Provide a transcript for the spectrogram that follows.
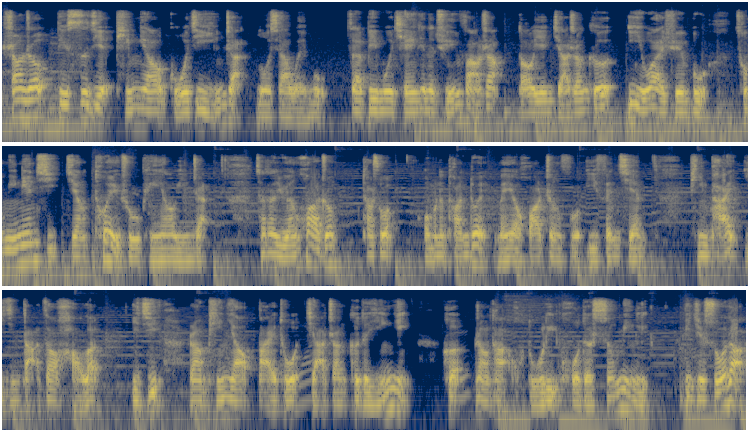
上周第四届平遥国际影展落下帷幕，在闭幕前一天的群访上，导演贾樟柯意外宣布，从明年起将退出平遥影展。在他的原话中，他说：“我们的团队没有花政府一分钱，品牌已经打造好了，以及让平遥摆脱贾樟柯的阴影和让他独立获得生命力，并且说到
